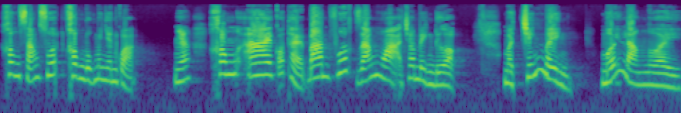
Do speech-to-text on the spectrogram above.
không sáng suốt không đúng với nhân quả nhé không ai có thể ban phước giáng họa cho mình được. Mà chính mình mới là người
